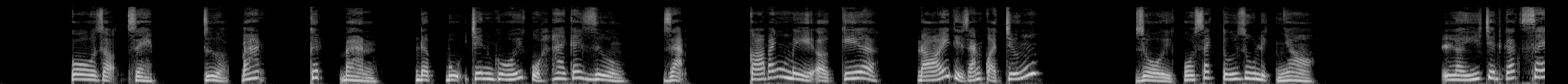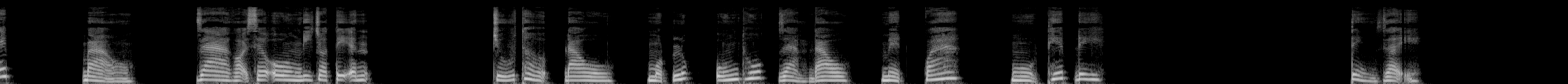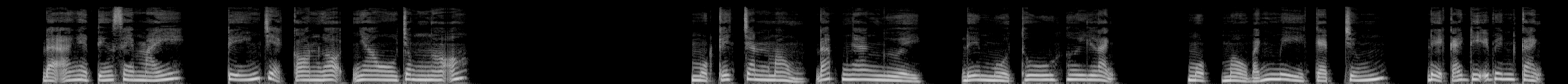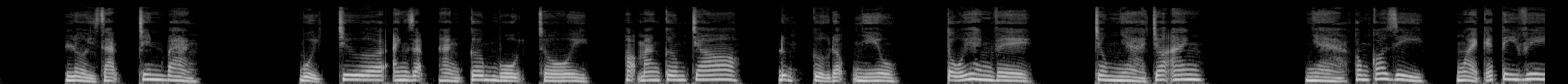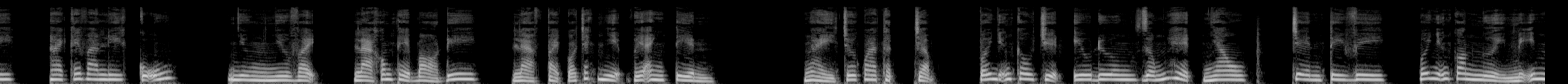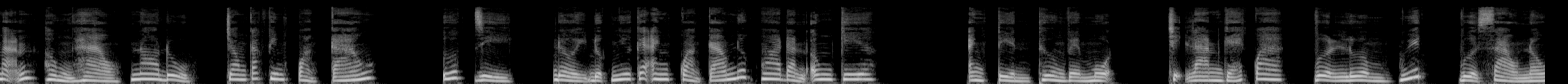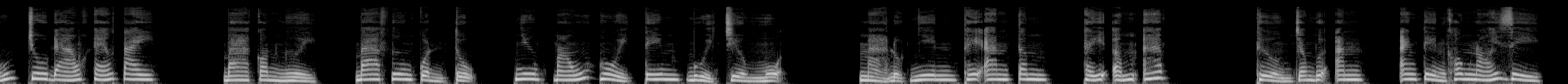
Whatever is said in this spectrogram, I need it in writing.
Cô dọn dẹp, rửa bát, cất bàn, đập bụi trên gối của hai cái giường, dặn. Có bánh mì ở kia, đói thì rán quả trứng. Rồi cô xách túi du lịch nhỏ, lấy trên gác xếp, bảo ra gọi xe ôm đi cho tiện. Chú thợ đau, một lúc uống thuốc giảm đau, mệt quá, ngủ thiếp đi. Tỉnh dậy. Đã nghe tiếng xe máy, tiếng trẻ con gọi nhau trong ngõ. Một cái chăn mỏng đắp ngang người, đêm mùa thu hơi lạnh. Một mẩu bánh mì kẹp trứng, để cái đĩa bên cạnh. Lời dặn trên bảng. Buổi trưa anh dặn hàng cơm bụi rồi, họ mang cơm cho, đừng cử động nhiều. Tối anh về, trông nhà cho anh. Nhà không có gì, ngoài cái tivi, hai cái vali cũ. Nhưng như vậy là không thể bỏ đi, là phải có trách nhiệm với anh Tiền. Ngày trôi qua thật chậm, với những câu chuyện yêu đương giống hệt nhau trên tivi với những con người mỹ mãn, hồng hào, no đủ trong các phim quảng cáo. Ước gì đời được như cái anh quảng cáo nước hoa đàn ông kia. Anh Tiền thường về muộn, chị Lan ghé qua, vừa lườm, huyết, vừa xào nấu, chu đáo khéo tay. Ba con người, ba phương quần tụ, như máu hồi tim buổi chiều muộn. Mà đột nhiên thấy an tâm, thấy ấm áp. Thường trong bữa ăn, anh Tiền không nói gì.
